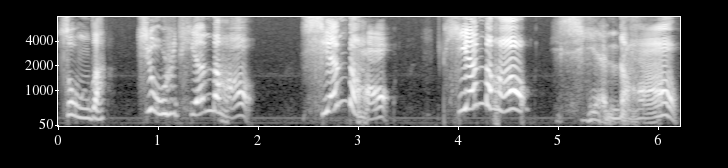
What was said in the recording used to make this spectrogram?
粽子就是甜的好，咸的好，甜的好，咸的好，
